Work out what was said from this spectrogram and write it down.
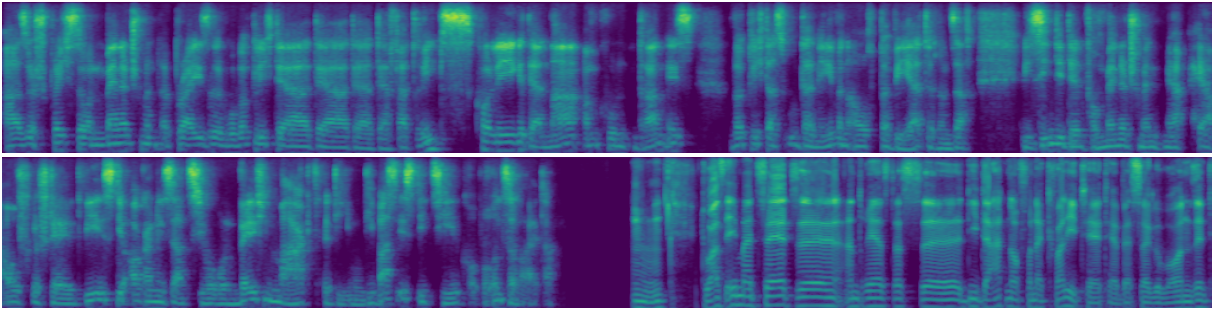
Also sprich so ein Management Appraisal, wo wirklich der, der, der, der Vertriebskollege, der nah am Kunden dran ist, wirklich das Unternehmen auch bewertet und sagt, wie sind die denn vom Management her aufgestellt? Wie ist die Organisation? Welchen Markt bedienen die? Was ist die Zielgruppe und so weiter? Mhm. Du hast eben erzählt, äh, Andreas, dass äh, die Daten auch von der Qualität her besser geworden sind.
